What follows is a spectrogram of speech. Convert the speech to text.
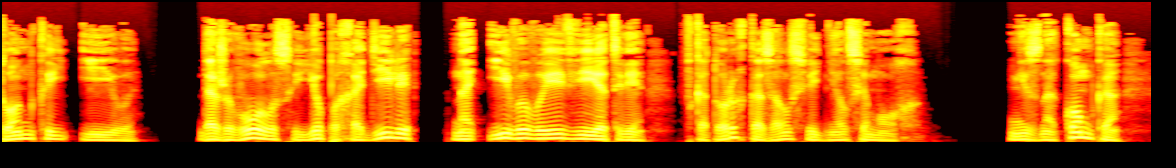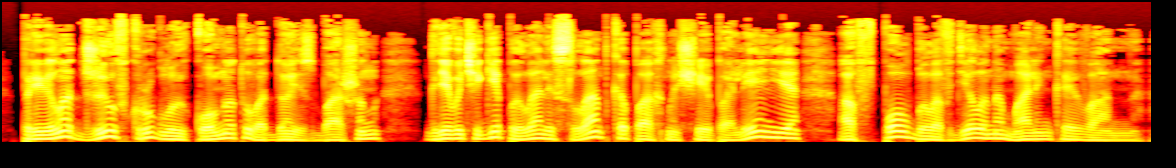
тонкой ивы. Даже волосы ее походили на ивовые ветви, в которых, казалось, виднелся мох. Незнакомка привела Джил в круглую комнату в одной из башен, где в очаге пылали сладко пахнущие поленья, а в пол была вделана маленькая ванна.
